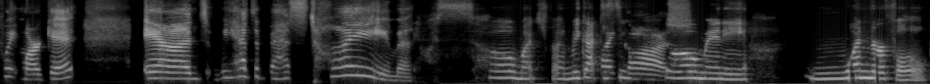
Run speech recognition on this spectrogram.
point market and we had the best time It was so much fun. We got to Oh my see gosh so many wonderful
